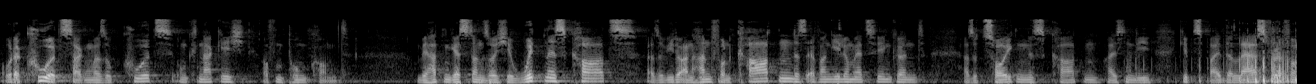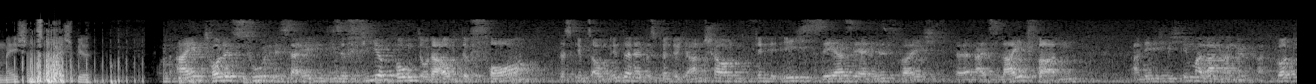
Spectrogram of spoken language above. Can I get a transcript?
oder kurz, sagen wir so, kurz und knackig auf den Punkt kommt. Wir hatten gestern solche Witness Cards, also wie du anhand von Karten das Evangelium erzählen könnt. Also Zeugniskarten heißen die, gibt's bei The Last Reformation zum Beispiel. Und ein tolles Tool ist da eben diese vier Punkte oder auch The Four. Das gibt's auch im Internet, das könnt ihr euch anschauen. Finde ich sehr, sehr hilfreich äh, als Leitfaden, an den ich mich immer langhangeln kann. Gott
